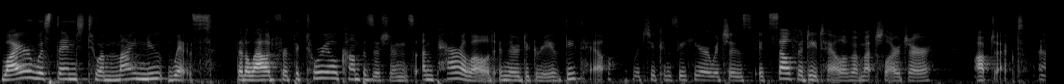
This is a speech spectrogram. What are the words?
Wire was thinned to a minute width that allowed for pictorial compositions unparalleled in their degree of detail, which you can see here, which is itself a detail of a much larger object. Um,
